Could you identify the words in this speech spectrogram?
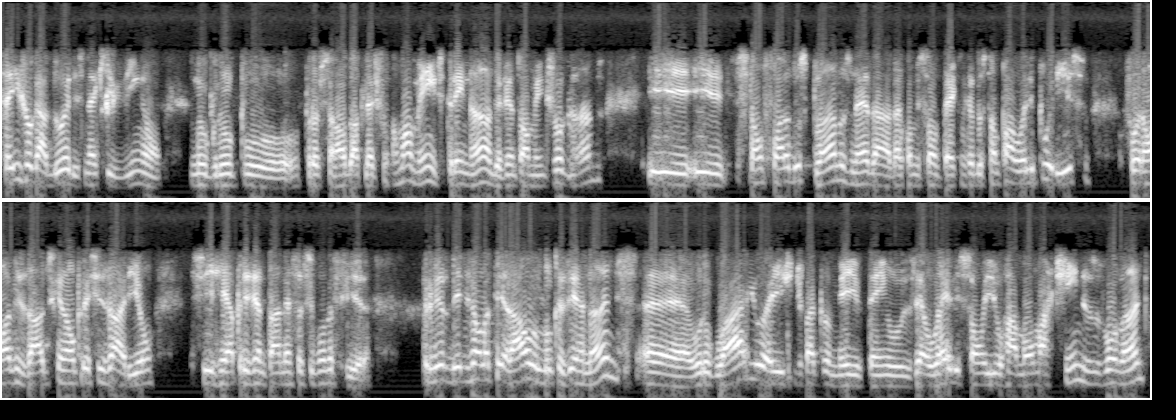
seis jogadores né, que vinham no grupo profissional do Atlético normalmente, treinando, eventualmente jogando, e, e, estão fora dos planos né, da, da comissão técnica do São Paulo e por isso foram avisados que não precisariam se reapresentar nessa segunda-feira. O primeiro deles é o lateral, o Lucas Hernandes, é, uruguaio, aí a gente vai para o meio, tem o Zé Wellison e o Ramon Martins, os volantes,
